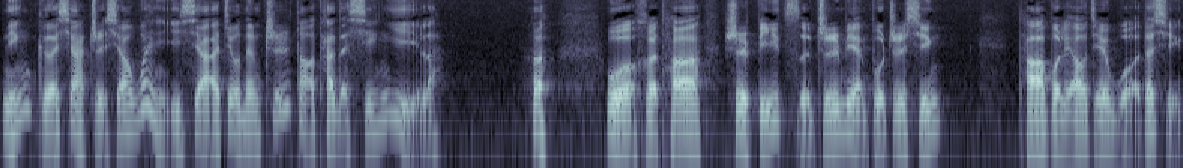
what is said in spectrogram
您阁下只需要问一下，就能知道他的心意了。呵，我和他是彼此知面不知心，他不了解我的心，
